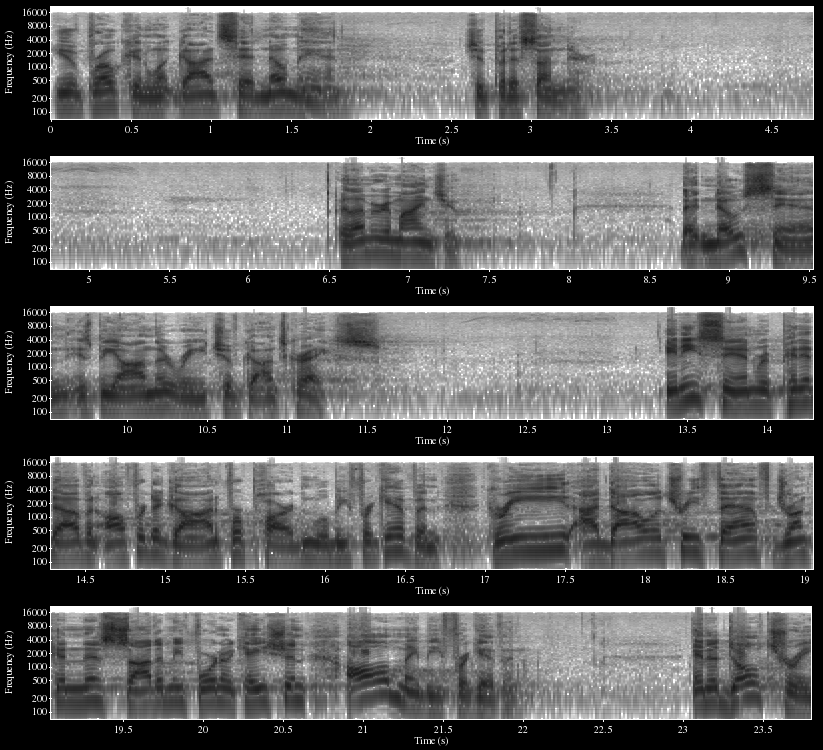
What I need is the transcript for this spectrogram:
You have broken what God said no man should put asunder. But let me remind you that no sin is beyond the reach of God's grace. Any sin repented of and offered to God for pardon will be forgiven. Greed, idolatry, theft, drunkenness, sodomy, fornication, all may be forgiven. And adultery,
